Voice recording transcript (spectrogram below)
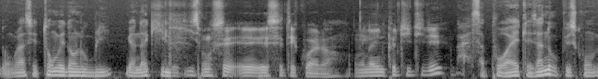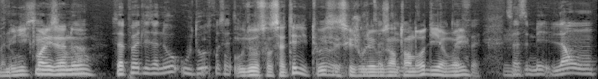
Donc là, c'est tombé dans l'oubli. Il y en a qui le disent. Donc et c'était quoi alors On a une petite idée? Bah, Ça pourrait être les anneaux, puisqu'on. Uniquement les anneaux? Ça peut être les anneaux ou d'autres satellites. Ou d'autres satellites, oui, c'est ce que je voulais vous entendre dire, oui. mais là, on.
